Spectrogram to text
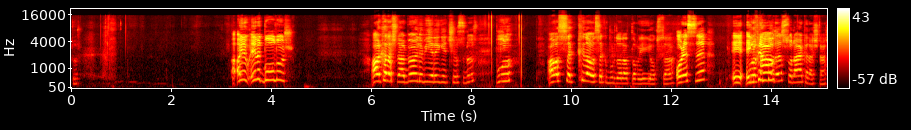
Dur. Ay evet bu olur. Arkadaşlar böyle bir yere geçiyorsunuz. Bu ama sakın ama sakın buradan atlamayın yoksa. Orası e, Elif'in bu, sonu arkadaşlar.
